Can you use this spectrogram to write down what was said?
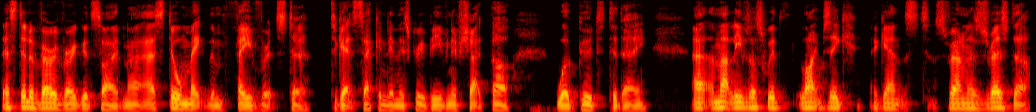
they're still a very very good side, and I, I still make them favourites to to get second in this group, even if Shakhtar were good today. Uh, and that leaves us with Leipzig against Crvena Zvezda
